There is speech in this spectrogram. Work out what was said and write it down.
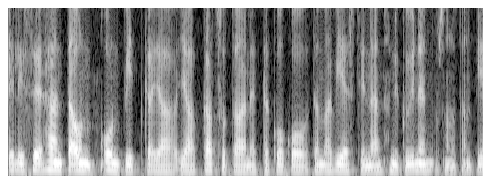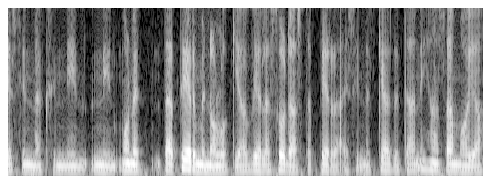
Eli se häntä on, on pitkä ja, ja katsotaan, että koko tämä viestinnän, nykyinen kun sanotaan viestinnäksi, niin, niin monet, tämä terminologia on vielä sodasta peräisin, että käytetään ihan samoja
